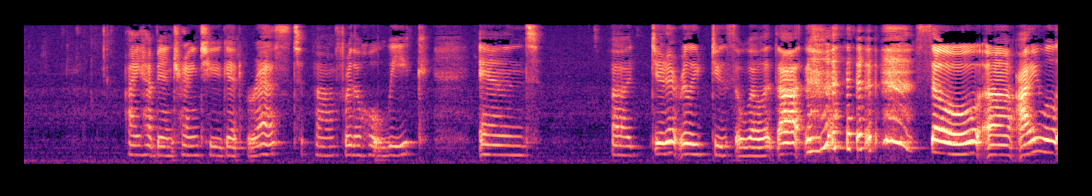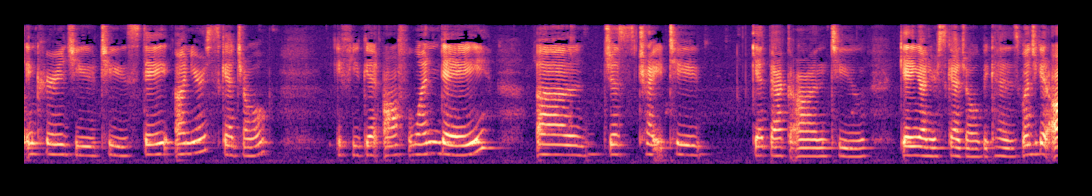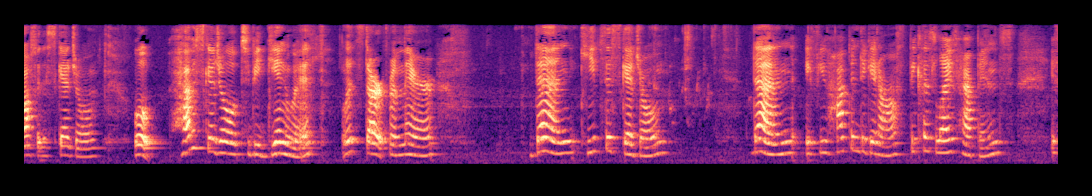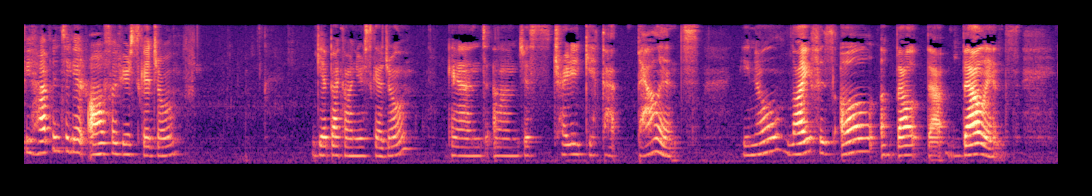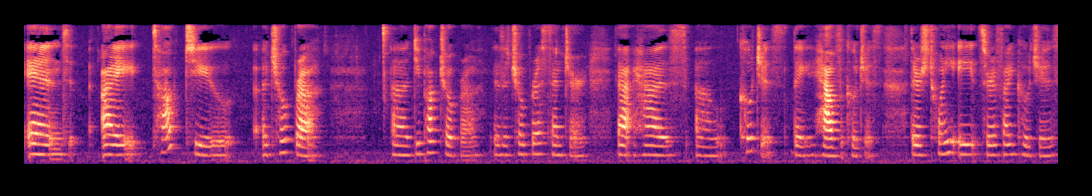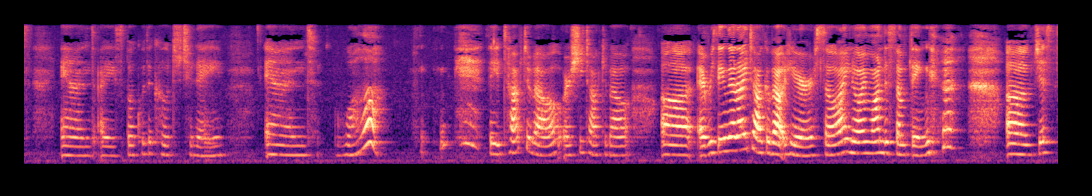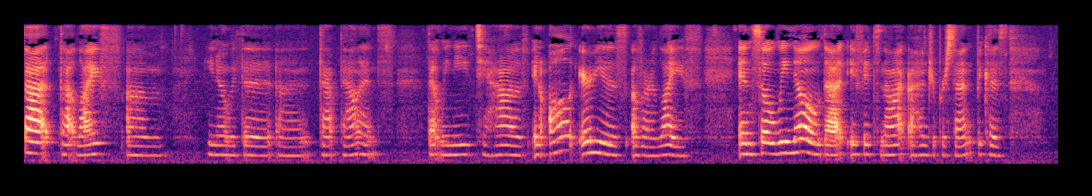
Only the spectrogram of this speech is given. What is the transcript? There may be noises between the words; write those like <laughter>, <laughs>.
I have been trying to get rest uh, for the whole week and uh, didn't really do so well at that. <laughs> so uh, I will encourage you to stay on your schedule. If you get off one day, uh, just try to get back on to getting on your schedule because once you get off of the schedule, well, have a schedule to begin with. Let's start from there then keep the schedule. Then, if you happen to get off, because life happens, if you happen to get off of your schedule, get back on your schedule and um, just try to get that balance. You know, life is all about that balance. And I talked to a Chopra uh, Deepak Chopra is a Chopra center that has uh, coaches. They have coaches. There's 28 certified coaches, and I spoke with a coach today, and voila! <laughs> they talked about, or she talked about, uh, everything that I talk about here. So I know I'm onto something. <laughs> uh, just that that life. Um, you know, with the uh, that balance that we need to have in all areas of our life. And so we know that if it's not 100%, because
